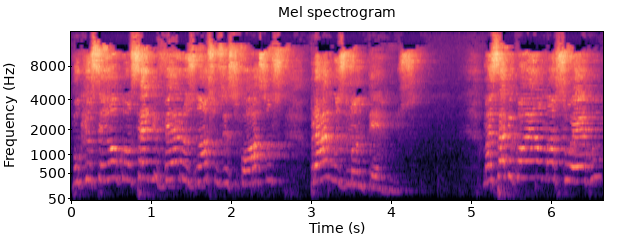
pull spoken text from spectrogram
Porque o Senhor consegue ver os nossos esforços para nos mantermos. Mas sabe qual é o nosso erro?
